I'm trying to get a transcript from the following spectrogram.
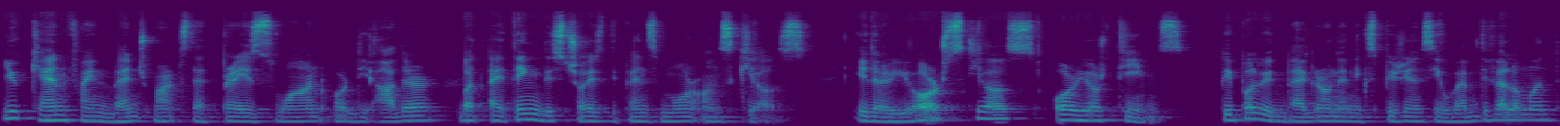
You can find benchmarks that praise one or the other, but I think this choice depends more on skills, either your skills or your team's people with background and experience in web development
